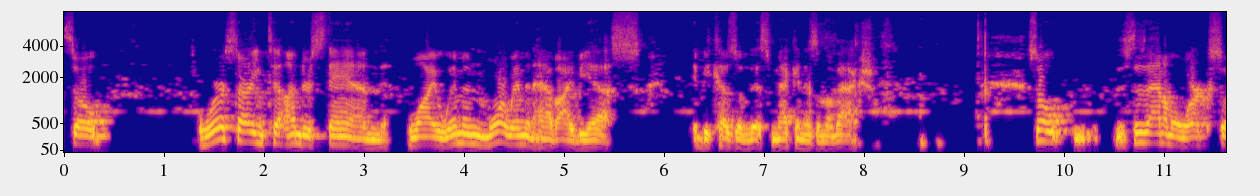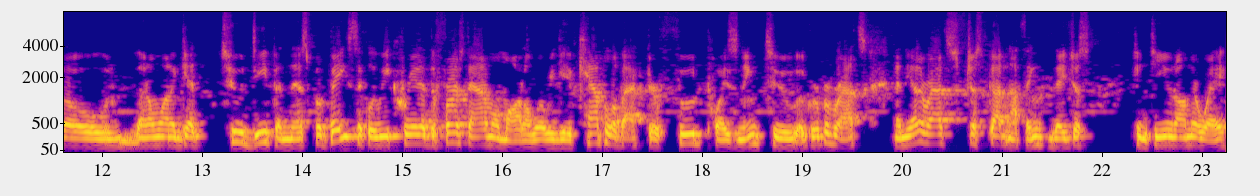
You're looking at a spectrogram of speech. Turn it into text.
So we're starting to understand why women, more women have IBS because of this mechanism of action. So this is animal work, so I don't want to get too deep in this, but basically we created the first animal model where we gave Campylobacter food poisoning to a group of rats, and the other rats just got nothing. They just continued on their way.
